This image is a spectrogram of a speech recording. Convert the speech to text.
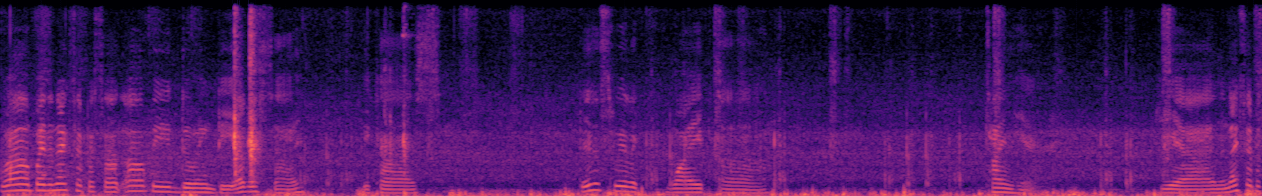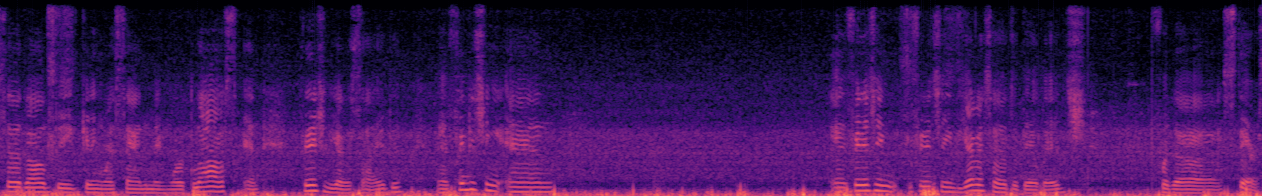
Well, by the next episode, I'll be doing the other side because this is really quite uh, time here. Yeah, in the next episode, I'll be getting my sand to make more glass and finishing the other side and finishing and and finishing finishing the other side of the village for the stairs.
